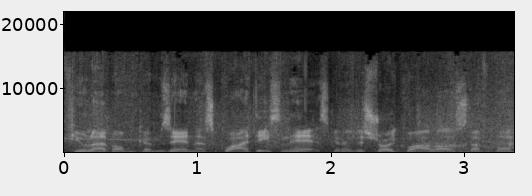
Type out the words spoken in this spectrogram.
Fuel air bomb comes in. That's quite a decent hit. It's going to destroy quite a lot of stuff there.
